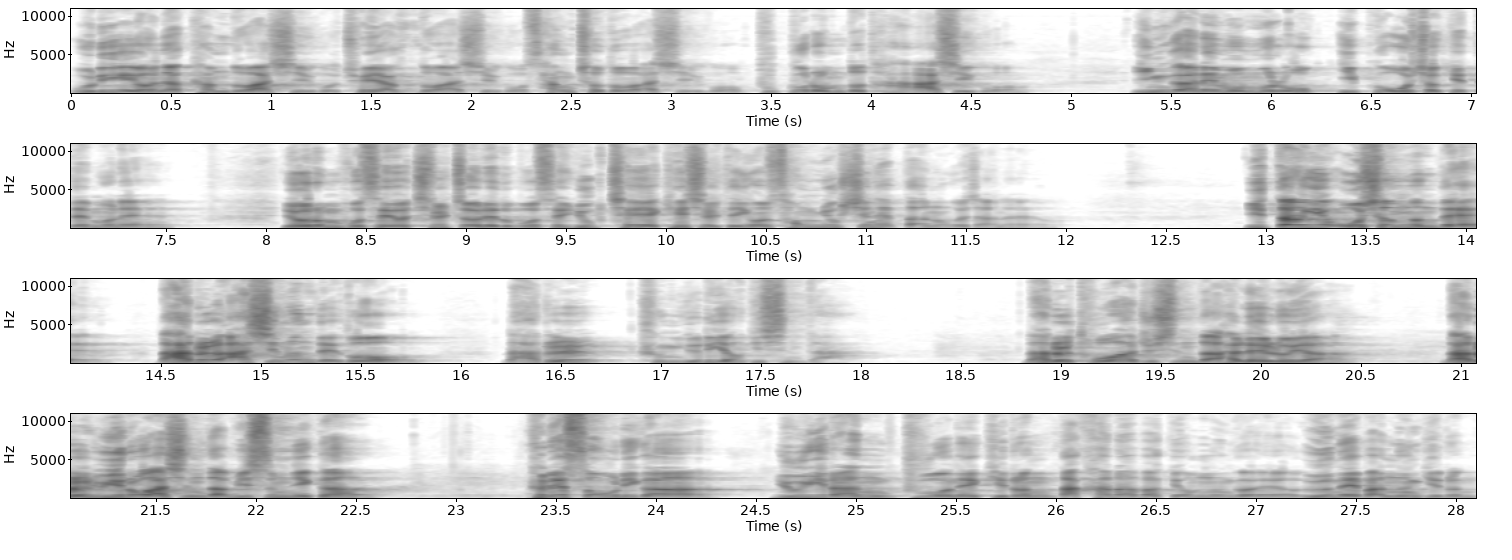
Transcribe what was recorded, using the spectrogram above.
우리의 연약함도 아시고 죄악도 아시고 상처도 아시고 부끄러움도 다 아시고 인간의 몸을 오- 입고 오셨기 때문에 여러분 보세요. 7절에도 보세요. 육체에 계실 때 이건 성육신 했다는 거잖아요. 이 땅에 오셨는데 나를 아시는데도 나를 긍휼히 여기신다. 나를 도와주신다. 할렐루야. 나를 위로하신다. 믿습니까? 그래서 우리가 유일한 구원의 길은 딱 하나밖에 없는 거예요. 은혜 받는 길은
